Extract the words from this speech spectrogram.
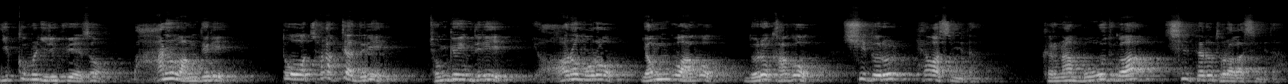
이 꿈을 이루기 위해서 많은 왕들이 또 철학자들이 종교인들이 여러모로 연구하고 노력하고 시도를 해왔습니다. 그러나 모두가 실패로 돌아갔습니다.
